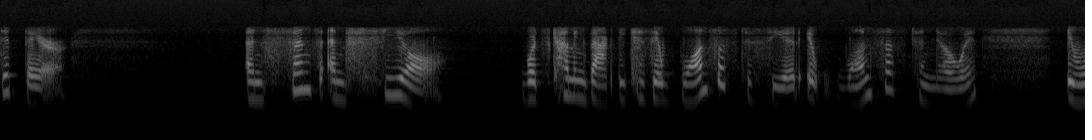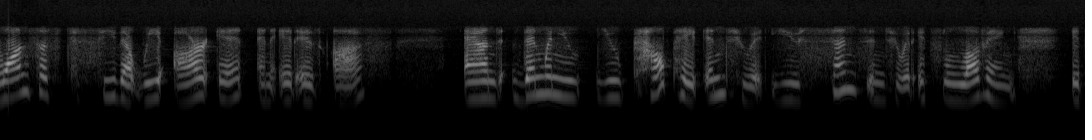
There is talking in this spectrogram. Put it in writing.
sit there and sense and feel what's coming back because it wants us to see it, it wants us to know it, it wants us to see that we are it and it is us. And then when you, you palpate into it, you sense into it. It's loving, it's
